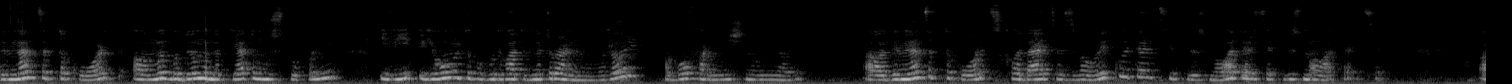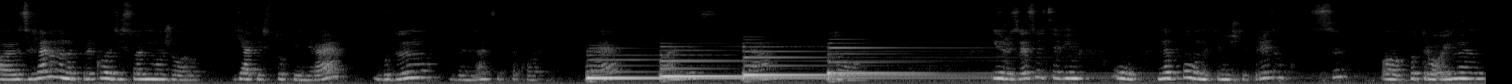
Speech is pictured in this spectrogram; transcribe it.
Домінант септакорд ми будуємо на п'ятому ступені. І його можна побудувати в натуральному мажорі або в гармонічному мінорі. Домінант септакорд складається з великої терції плюс мала терція плюс мала терція. Розглянемо на прикладі соль мажору. П'ятий ступінь ре будуємо домінант септакорд. Ре, фа дієс, ля, до. І розв'язується він у неповний тонічний тризвук з потроєною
